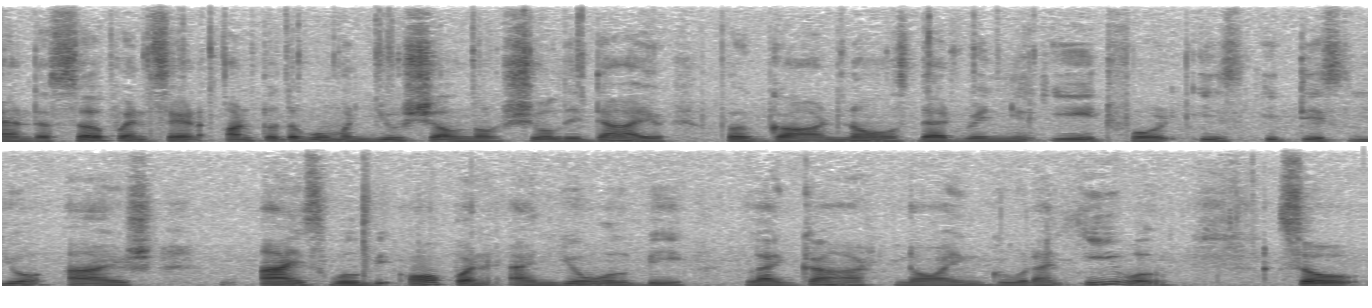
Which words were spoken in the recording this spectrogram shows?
and the serpent said unto the woman you shall not surely die for god knows that when you eat for it is your eyes eyes will be open and you will be like God, knowing good and evil. So,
